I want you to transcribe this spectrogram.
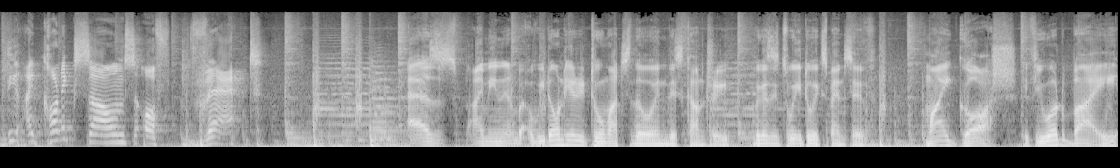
The iconic sounds of that as I mean, we don't hear it too much though in this country because it's way too expensive. My gosh, if you were to buy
